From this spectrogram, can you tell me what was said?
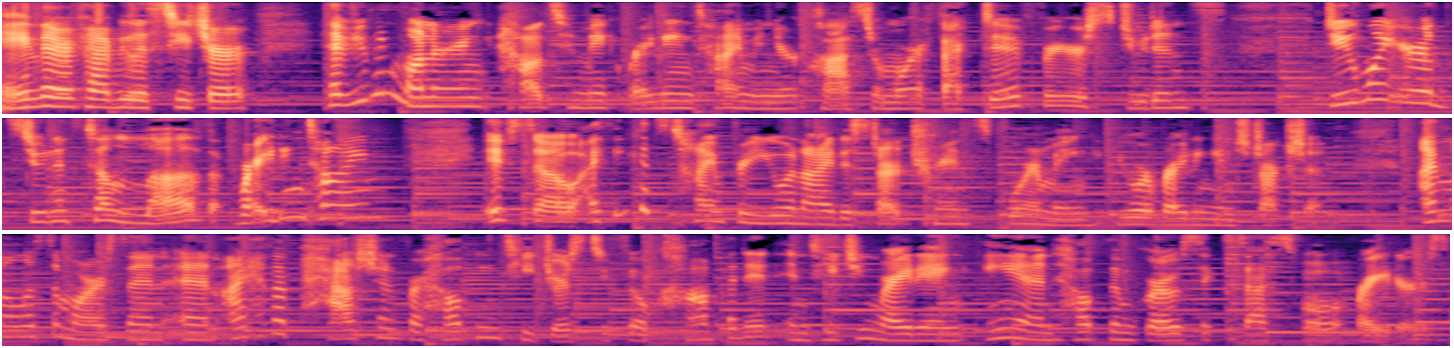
Hey there, fabulous teacher. Have you been wondering how to make writing time in your classroom more effective for your students? Do you want your students to love writing time? If so, I think it's time for you and I to start transforming your writing instruction. I'm Melissa Morrison, and I have a passion for helping teachers to feel confident in teaching writing and help them grow successful writers.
